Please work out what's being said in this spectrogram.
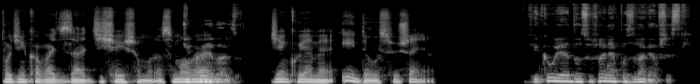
podziękować za dzisiejszą rozmowę. Dziękuję bardzo. Dziękujemy i do usłyszenia. Dziękuję, do usłyszenia, pozdrawiam wszystkich.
